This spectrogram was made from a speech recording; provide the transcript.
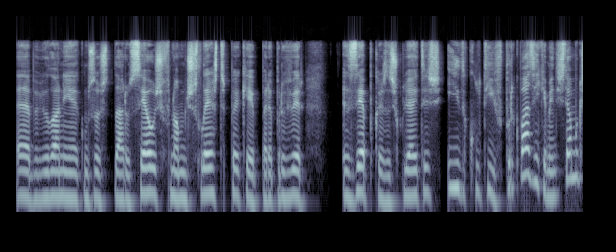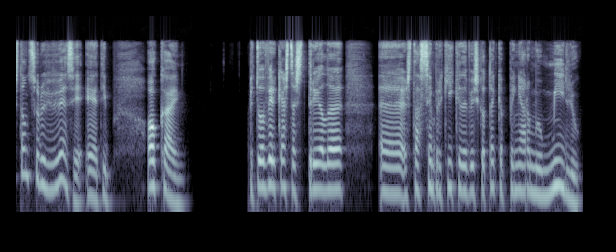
A Babilónia começou a estudar o céu, os fenómenos celestes, para quê? Para prever as épocas das colheitas e de cultivo. Porque basicamente isto é uma questão de sobrevivência. É tipo, ok, eu estou a ver que esta estrela uh, está sempre aqui cada vez que eu tenho que apanhar o meu milho.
